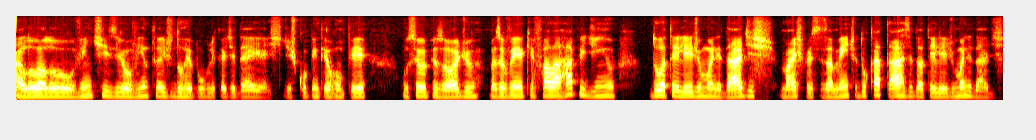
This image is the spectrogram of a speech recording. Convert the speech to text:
Alô, alô, ouvintes e ouvintas do República de Ideias. Desculpe interromper o seu episódio, mas eu venho aqui falar rapidinho do Ateliê de Humanidades, mais precisamente do Catarse do Ateliê de Humanidades.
